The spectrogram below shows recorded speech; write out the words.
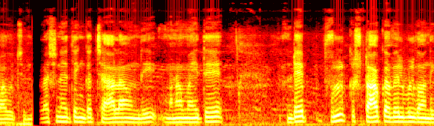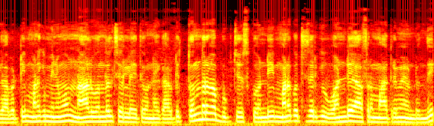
బాగా వచ్చింది. కలెక్షన్ అయితే ఇంకా చాలా ఉంది. మనమైతే అంటే ఫుల్ స్టాక్ అవైలబుల్గా ఉంది కాబట్టి మనకి మినిమం నాలుగు వందల చీరలు అయితే ఉన్నాయి కాబట్టి తొందరగా బుక్ చేసుకోండి. మనకు వచ్చేసరికి వన్ డే ఆఫర్ మాత్రమే ఉంటుంది.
